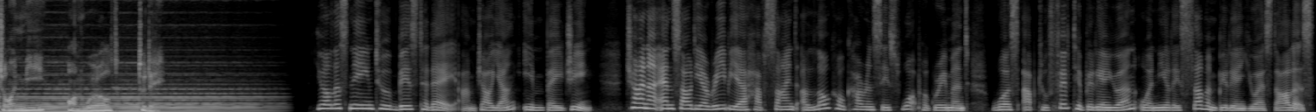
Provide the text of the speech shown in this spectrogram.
join me on World Today. You're listening to Biz Today. I'm Zhao Yang in Beijing. China and Saudi Arabia have signed a local currency swap agreement worth up to 50 billion yuan or nearly 7 billion US dollars.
